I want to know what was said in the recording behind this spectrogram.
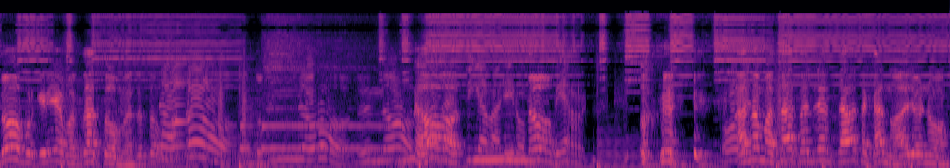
No, porquería, Masato, Masato. No, no, no. No, Tía Valero, no. no, Masato, él ya estaba atacando, ah, yo no.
